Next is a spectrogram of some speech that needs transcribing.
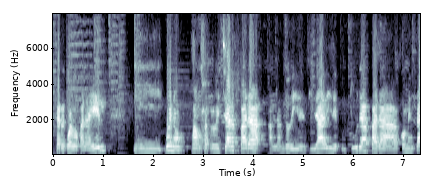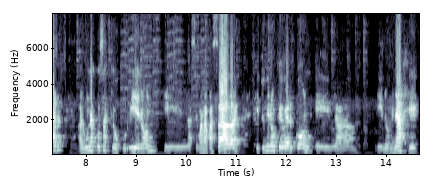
ese recuerdo para él. Y bueno, vamos a aprovechar para, hablando de identidad y de cultura, para comentar algunas cosas que ocurrieron eh, la semana pasada que tuvieron que ver con eh, el homenaje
